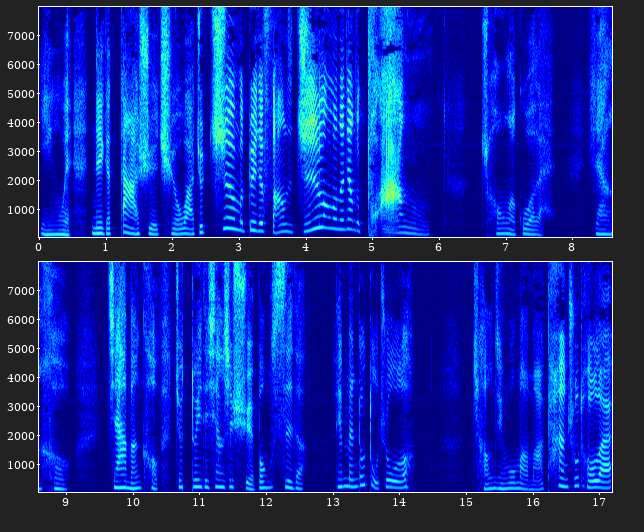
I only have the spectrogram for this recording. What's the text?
因为那个大雪球啊，就这么对着房子直愣愣的这样子，砰，冲了过来，然后家门口就堆得像是雪崩似的，连门都堵住了。长颈鹿妈妈探出头来，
